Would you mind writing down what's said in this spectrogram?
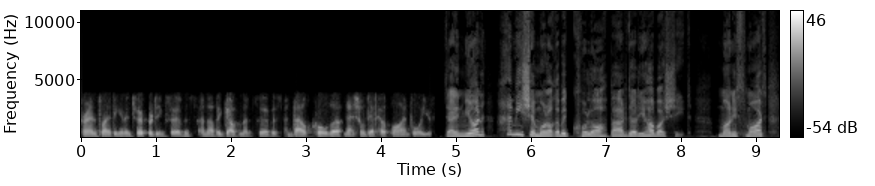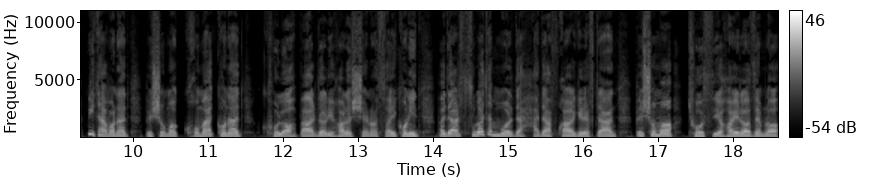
Translating and Interpreting Service, another government service, and they'll call the National Debt Helpline for you. در این میان همیشه مراقب کلاهبرداری ها باشید. مانی سمارت می تواند به شما کمک کند کلاهبرداری ها را شناسایی کنید و در صورت مورد هدف قرار گرفتن به شما توصیه های لازم را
